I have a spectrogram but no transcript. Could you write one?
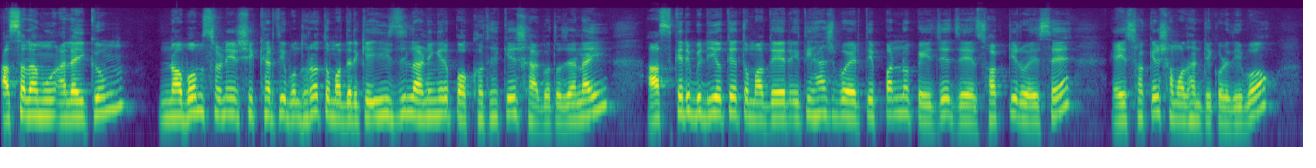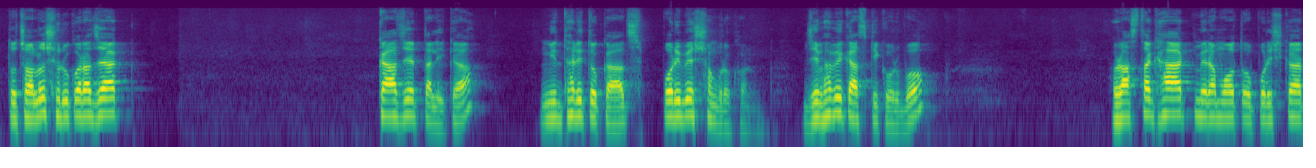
আসসালামু আলাইকুম। নবম শ্রেণির শিক্ষার্থী বন্ধুরা, তোমাদেরকে ইজি লার্নিংয়ের পক্ষ থেকে স্বাগত জানাই। আজকের ভিডিওতে তোমাদের ইতিহাস বইয়ের তিপ্পান্ন পেজে যে ছকটি রয়েছে, এই ছকের সমাধানটি করে দিব। তো চলো শুরু করা যাক। কাজের তালিকা, নির্ধারিত কাজ, পরিবেশ সংরক্ষণ। যেভাবে কাজটি করব, রাস্তাঘাট, মেরামত ও পরিষ্কার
